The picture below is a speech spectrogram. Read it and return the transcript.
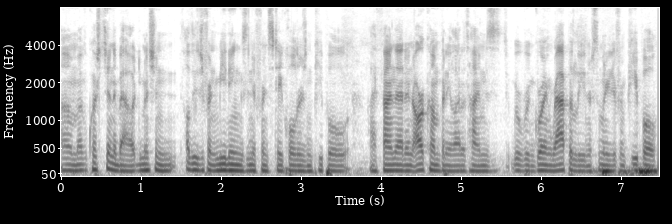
Um, I have a question about you mentioned all these different meetings and different stakeholders and people. I find that in our company, a lot of times we're, we're growing rapidly, and there's so many different people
